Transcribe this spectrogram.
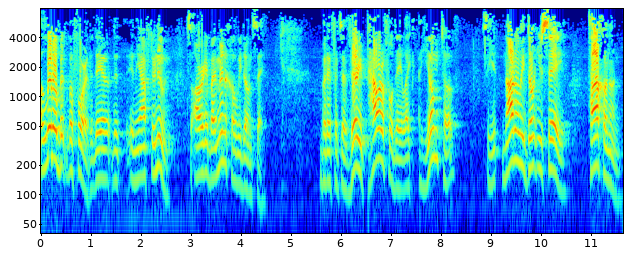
a little bit before, the day the, in the afternoon. So already by Mincha we don't say. But if it's a very powerful day, like a Yom Tov, so you, not only don't you say Tachanun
